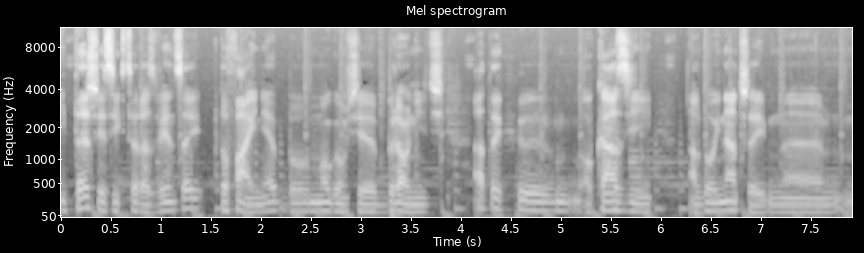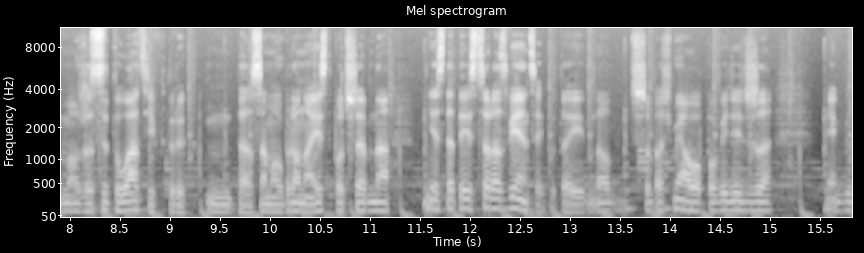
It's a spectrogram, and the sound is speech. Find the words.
i też jest ich coraz więcej, to fajnie, bo mogą się bronić, a tych y, okazji albo inaczej, y, może sytuacji, w których y, ta samoobrona jest potrzebna, niestety jest coraz więcej. Tutaj no, trzeba śmiało powiedzieć, że jakby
